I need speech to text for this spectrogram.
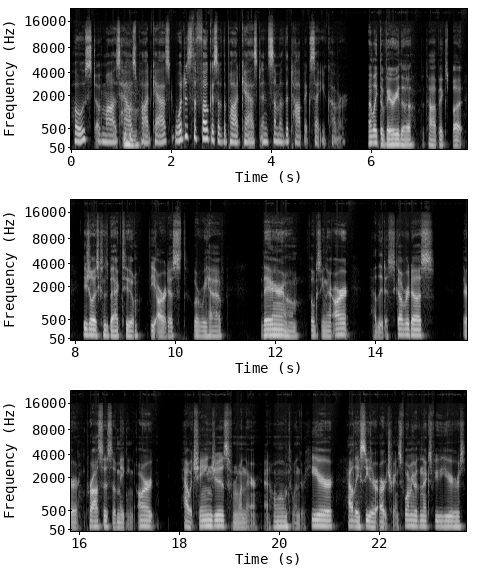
host of Ma's House podcast. What is the focus of the podcast and some of the topics that you cover? I like to vary the, the topics, but usually always comes back to the artist, whoever we have there, um, focusing their art, how they discovered us, their process of making art, how it changes from when they're at home to when they're here, how they see their art transforming over the next few years,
